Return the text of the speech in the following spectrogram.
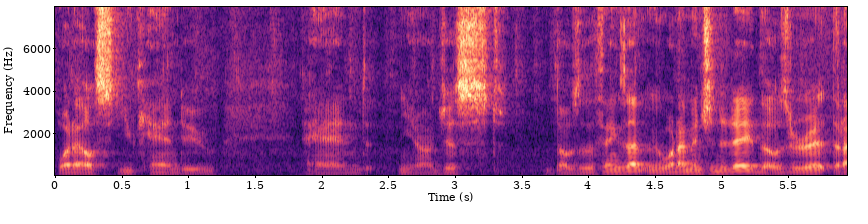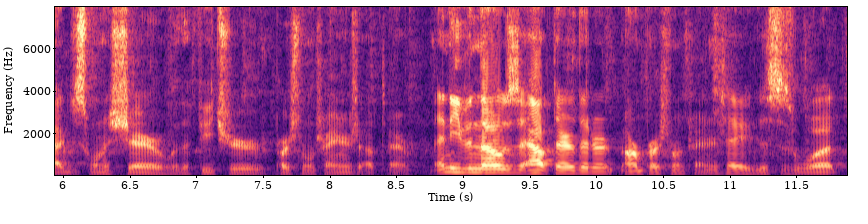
what else you can do, and you know, just those are the things that what I mentioned today. Those are it that I just want to share with the future personal trainers out there, and even those out there that are, aren't personal trainers. Hey, this is what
